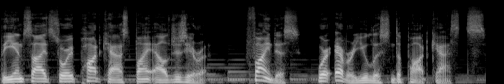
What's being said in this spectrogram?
The Inside Story podcast by Al Jazeera. Find us wherever you listen to podcasts.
